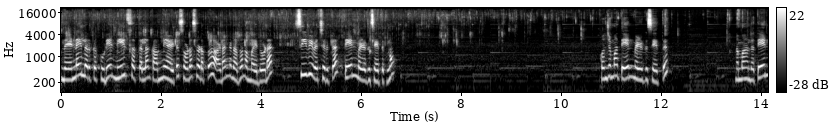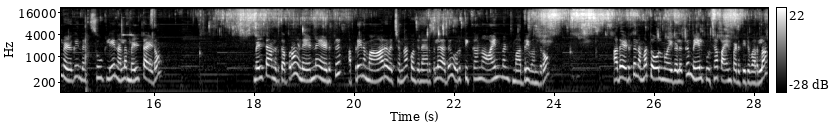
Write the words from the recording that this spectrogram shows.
இந்த எண்ணெயில் இருக்கக்கூடிய நீர் சத்தெல்லாம் கம்மியாயிட்டு சொட சொடப்பு அடங்கினதும் நம்ம இதோட சீவி வச்சுருக்க தேன் மெழுகு சேர்த்துக்கணும். கொஞ்சமாக தேன் மெழுகு சேர்த்து நம்ம அந்த தேன் மெழுகு இந்த சூட்லேயே நல்லா மெல்ட் ஆகிடும் மெல்ட் ஆனதுக்கப்புறம் இந்த எண்ணெயை எடுத்து அப்படியே நம்ம ஆற வச்சோம்னா கொஞ்சம் நேரத்தில் அது ஒரு திக்கான ஆயின்மெண்ட் மாதிரி வந்துடும் அதை எடுத்து நம்ம தோல் நோய்களுக்கு மேல் பூச்சா பயன்படுத்திட்டு வரலாம்.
